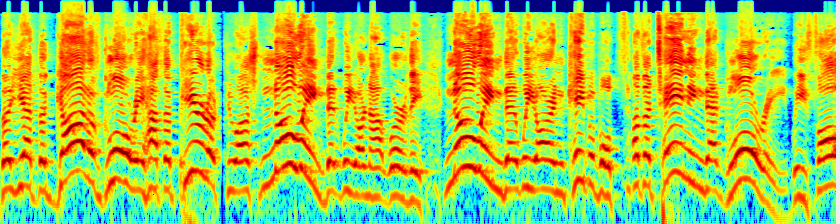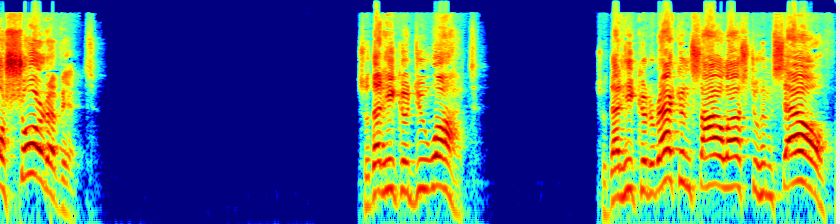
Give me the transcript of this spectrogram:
but yet the God of glory hath appeared unto us, knowing that we are not worthy, knowing that we are incapable of attaining that glory. We fall short of it. So that he could do what? So that he could reconcile us to himself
